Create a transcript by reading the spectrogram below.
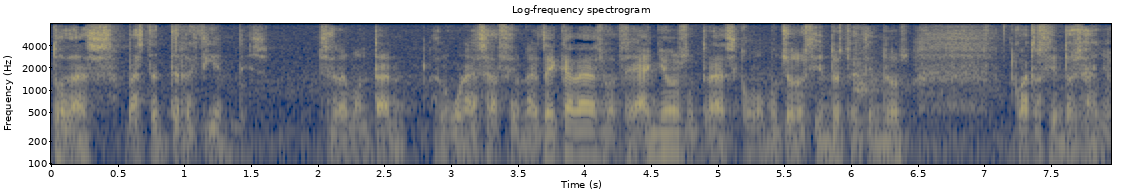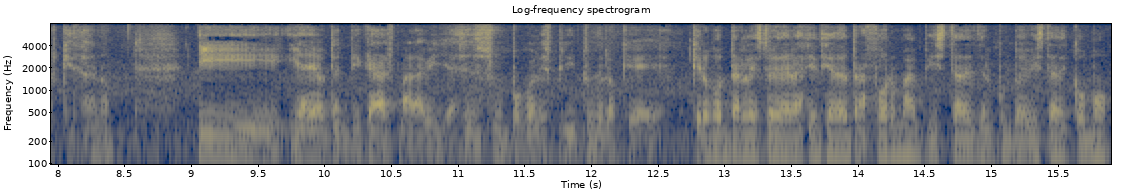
todas bastante recientes. Se remontan algunas hace unas décadas, o hace años, otras como mucho 200, 300, 400 años quizá, ¿no? Y, hay auténticas maravillas. Ese es un poco el espíritu de lo que quiero contar la historia de la ciencia de otra forma, vista desde el punto de vista de cómo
